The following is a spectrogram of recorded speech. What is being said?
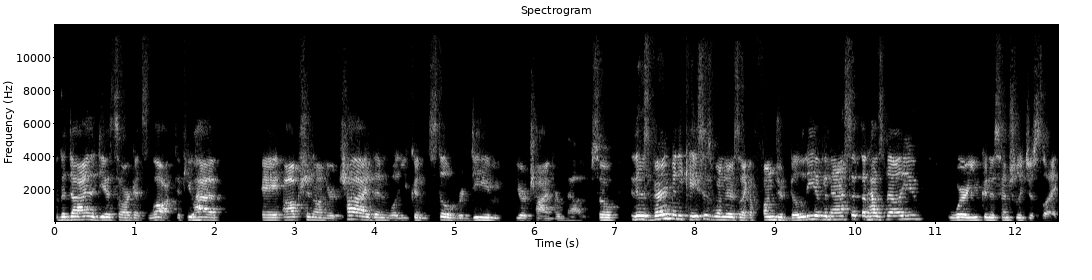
but the DAI in the DSR gets locked. If you have a option on your chai, then well you can still redeem your chai for value. So there's very many cases when there's like a fungibility of an asset that has value where you can essentially just like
